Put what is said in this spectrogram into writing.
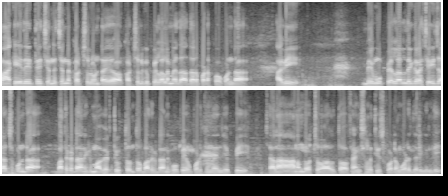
మాకు ఏదైతే చిన్న చిన్న ఖర్చులు ఉంటాయో ఆ ఖర్చులకి పిల్లల మీద ఆధారపడకోకుండా అవి మేము పిల్లల దగ్గర చేయి చాచకుండా బతకడానికి మా వ్యక్తిత్వంతో బతకడానికి ఉపయోగపడుతుందని చెప్పి చాలా ఆనందోత్సవాలతో ఫంక్షన్లు తీసుకోవడం కూడా జరిగింది.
